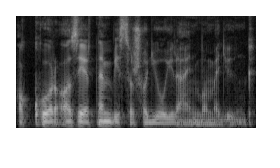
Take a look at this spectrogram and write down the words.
akkor azért nem biztos, hogy jó irányba megyünk.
